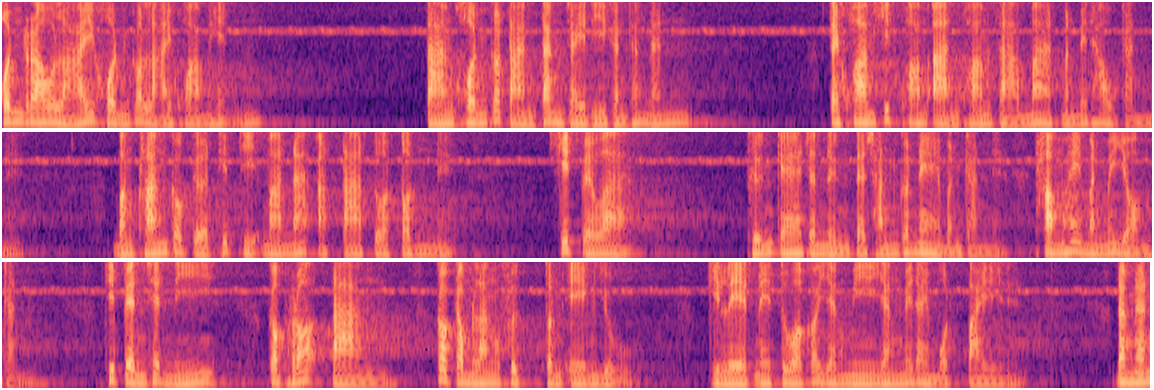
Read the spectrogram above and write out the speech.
คนเราหลายคนก็หลายความเห็น ต่างคนก็ต่างตั้งใจดีกันทั้งนั้น แต่ความคิดความอ่านความสามารถมันไม่เท่ากันเนี่ยบางครั้งก็เกิดทิฏฐิมานะอัตตาตัวตนเนี่ยคิดไปว่า ถึงแกจะหนึ่งแต่ฉันก็แน่เหมือนกันเนี่ยทำให้มันไม่ยอมกัน ที่เป็นเช่นนี้ก็เพราะต่าง ก็กำลังฝึกตนเองอยู่ กิเลสในตัวก็ยังมียังไม่ได้หมดไป ดังนั้น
